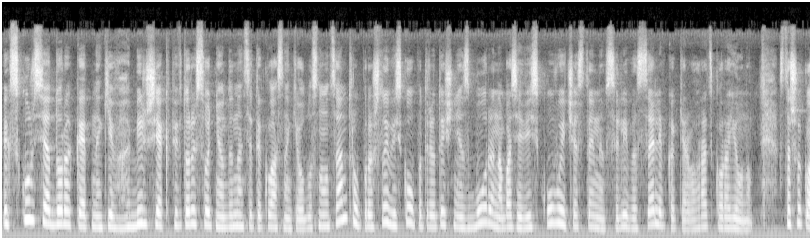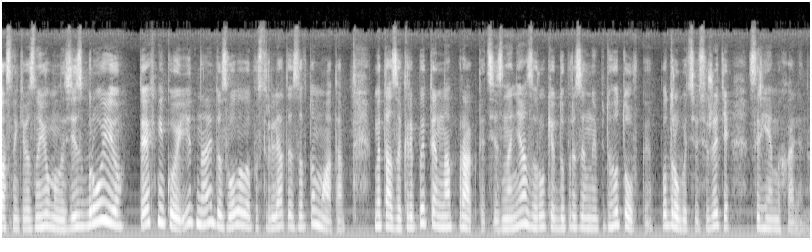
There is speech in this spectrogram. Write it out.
Екскурсія до ракетників. Більш як півтори сотні одинадцятикласників обласного центру пройшли військово-патріотичні збори на базі військової частини в селі Веселівка Кіровоградського району. Старшокласників ознайомили зі зброєю, технікою і навіть дозволили постріляти з автомата. Мета закріпити на практиці знання з уроків допризивної підготовки. Подробиці в сюжеті Сергія Михайліна.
